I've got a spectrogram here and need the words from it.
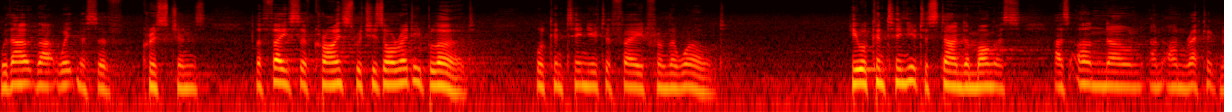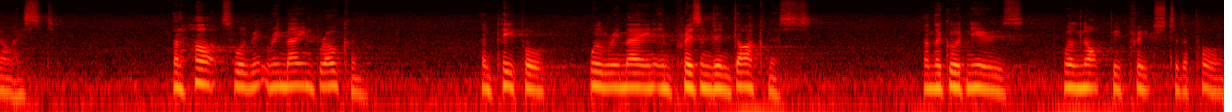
Without that witness of Christians, the face of Christ, which is already blurred, will continue to fade from the world. He will continue to stand among us as unknown and unrecognized. And hearts will re- remain broken, and people will remain imprisoned in darkness. And the good news will not be preached to the poor.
